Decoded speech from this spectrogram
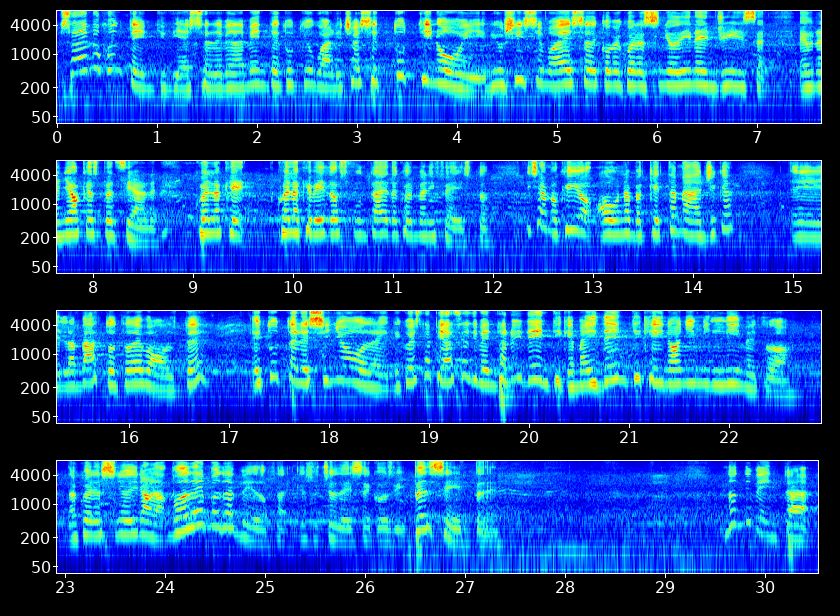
Saremmo contenti di essere veramente tutti uguali, cioè se tutti noi riuscissimo a essere come quella signorina in jeans e una gnocca spaziale, quella che, quella che vedo spuntare da quel manifesto. Diciamo che io ho una bacchetta magica, eh, la batto tre volte e tutte le signore di questa piazza diventano identiche, ma identiche in ogni millimetro da quella signorina là. Vorremmo davvero che succedesse così, per sempre. Non diventa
